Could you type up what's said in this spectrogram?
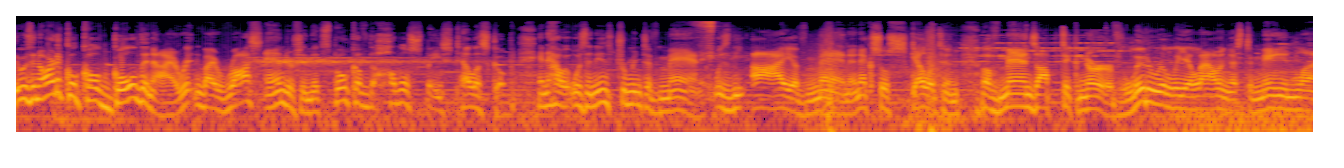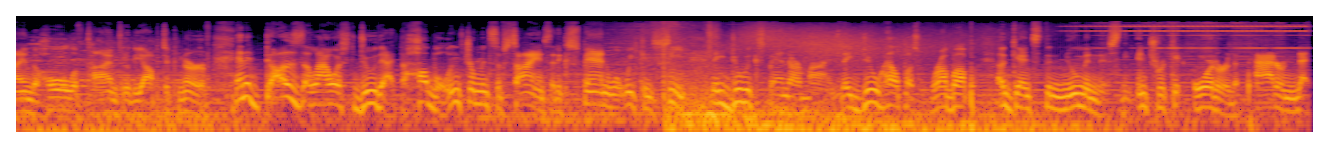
there was an article called Goldeneye written by Ross Andersen that spoke of the Hubble Space Telescope and how it was an instrument of man. It was the eye of man, an exoskeleton of man's optic nerve, literally allowing us to mainline the whole of time through the optic nerve. And it does allow us to do that. The Hubble, instruments of science that expand what we can see, they do expand our minds. They do help us rub up against the numinous, the intricate order, the pattern that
